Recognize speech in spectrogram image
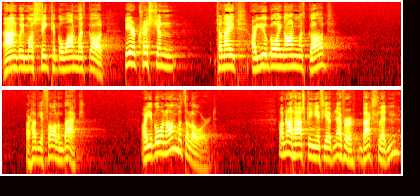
And we must seek to go on with God. Dear Christian, tonight, are you going on with God? Or have you fallen back? Are you going on with the Lord? I'm not asking you if you've never backslidden.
